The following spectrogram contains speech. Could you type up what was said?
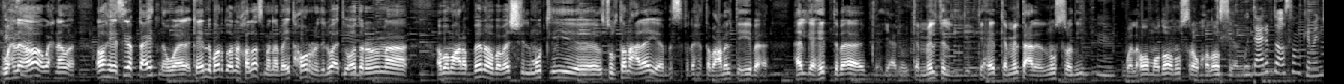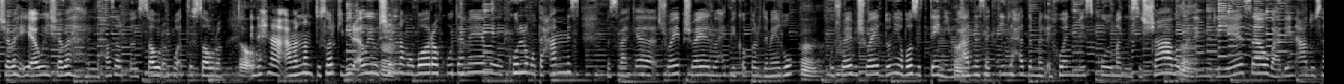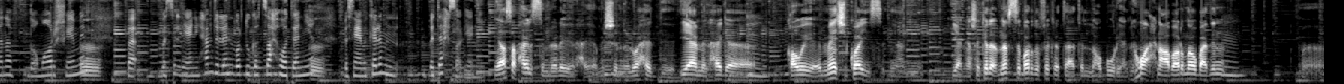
وإحنا آه وإحنا آه هي السيره بتاعتنا وكأن برضو أنا خلاص ما أنا بقيت حر دلوقتي وأقدر إن أنا أبقى مع ربنا وما بقاش في الموت ليه آه، سلطان عليا. بس في الآخر طب عملت إيه بقى؟ هل جاهدت بقى؟ يعني كملت الجهاد كملت على النصرة دي؟ مم. ولا هو موضوع نصرة وخلاص يعني؟ وأنت عارف ده أصلا كمان شبه إيه قوي؟ شبه اللي حصل في الثورة وقت الثورة. آه. إن إحنا عملنا انتصار كبير قوي وشلنا مبارك وتمام وكله متحمس. بس بعد كده شوية بشوية الواحد بيكبر دماغه مم. وشوية بشوية الدنيا باظت تاني. مم. وقعدنا ساكتين لحد ما الإخوان مسكوا مجلس الشعب وبعدين الرئاسه وبعدين قعدوا سنة في دمار شامل مم. فبس اللي يعني الحمد لله برضو جت صحوة تانية مم. بس يعني بتكلم إن بتحصل يعني هي أصعب حاجة الاستمرارية الحقيقة مش إن الواحد يعمل حاجة. قوية ماشي كويس يعني يعني عشان كده نفس برضو الفكرة بتاعت العبور يعني هو إحنا عبرنا وبعدين مم. آه،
